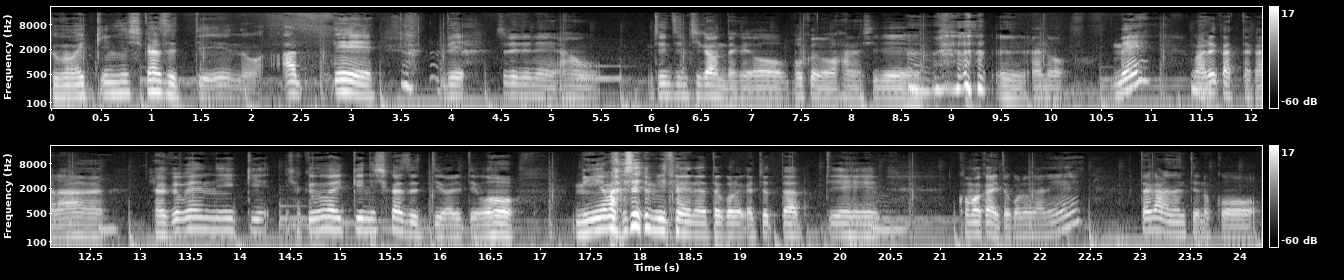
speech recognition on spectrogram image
百聞は一見にしかずっていうのはあって でそれでねあの全然違うんだけど僕のお話で、ううんんあの目悪かったから、百分に一見百分は一見にしかずって言われても見えませんみたいなところがちょっとあって、細かいところがね。だからなんていうのこ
